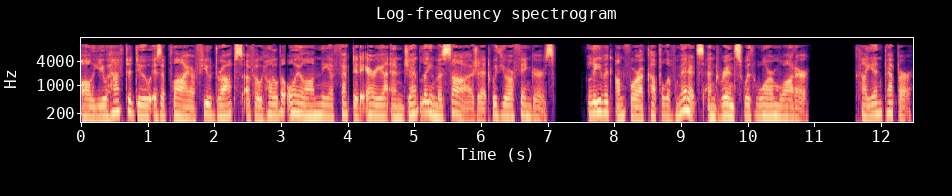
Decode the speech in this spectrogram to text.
All you have to do is apply a few drops of jojoba oil on the affected area and gently massage it with your fingers. Leave it on for a couple of minutes and rinse with warm water. Cayenne pepper.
